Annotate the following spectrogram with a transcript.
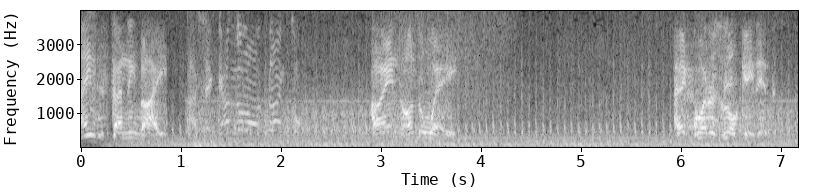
Hind standing by. Acercándolo al blanco. Hind on the way. Headquarters located.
